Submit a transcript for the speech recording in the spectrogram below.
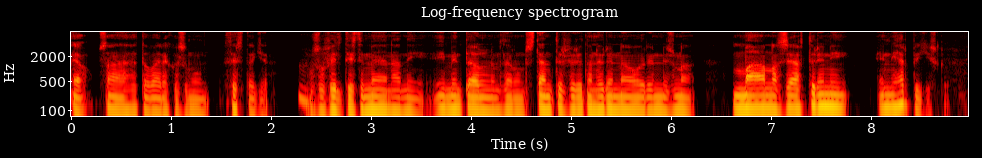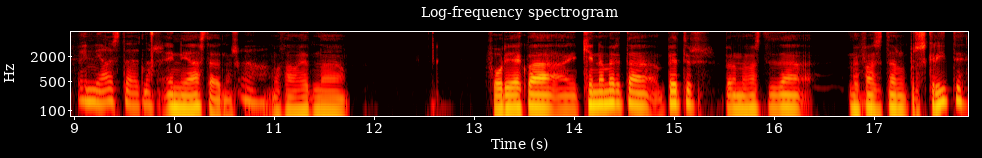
já, sagði að þetta væri eitthvað sem hún þurfti að gera Mm. og svo fylgdist ég með henn hann í, í myndalunum þegar hún stendur fyrir utan hurina og er inni svona manar sig aftur inn í, inn í herbyggi sko, Inn í aðstæðunar. inn í aðstæðuna sko. Og þá hérna fór ég eitthvað að kynna mér þetta betur bara mér fannst þetta mér fannst þetta bara skrítið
